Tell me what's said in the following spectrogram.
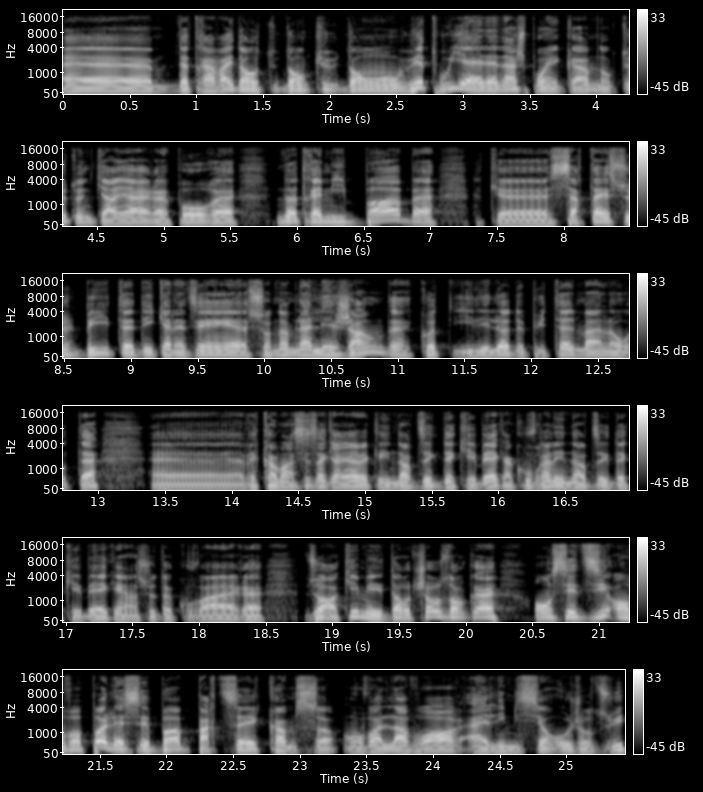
euh, de travail, donc, donc, dont 8, oui, à LNH.com. Donc, toute une carrière pour notre ami Bob, que certains sur le beat des Canadiens surnomment la légende. Écoute, il est là depuis tellement longtemps. Euh, avait commencé sa carrière avec les Nordiques de Québec, en couvrant les Nordiques de Québec, et ensuite a couvert euh, du hockey, mais d'autres choses. Donc, euh, on s'est dit, on va pas laisser Bob partir comme ça. On va l'avoir à l'émission aujourd'hui.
